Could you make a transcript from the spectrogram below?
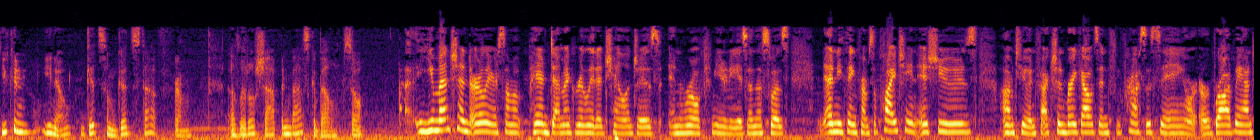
you can, you know, get some good stuff from a little shop in Boscobel. So You mentioned earlier some pandemic related challenges in rural communities, and this was anything from supply chain issues um, to infection breakouts in food processing or, or broadband.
